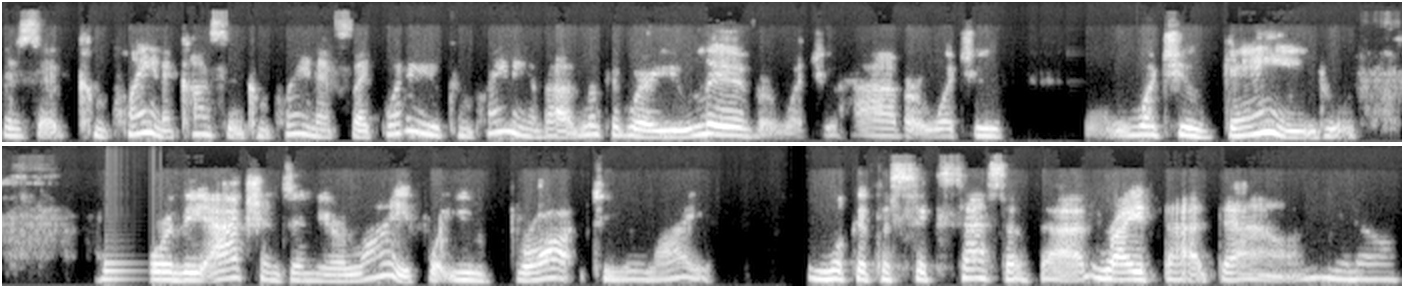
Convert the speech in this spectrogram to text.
is a complaint, a constant complaint. It's like, what are you complaining about? Look at where you live or what you have or what you what you gained for the actions in your life, what you brought to your life. Look at the success of that, write that down, you know.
